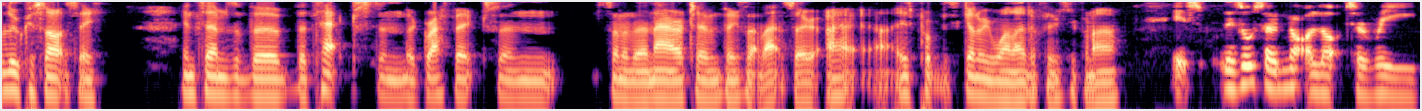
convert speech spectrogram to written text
LucasArtsy in terms of the the text and the graphics and some of the narrative and things like that. So I, it's probably going to be one I definitely keep an eye on. it's there's also not a lot to read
